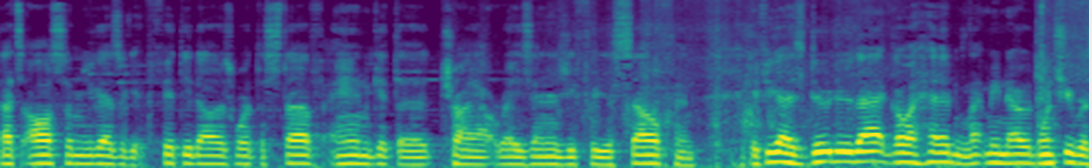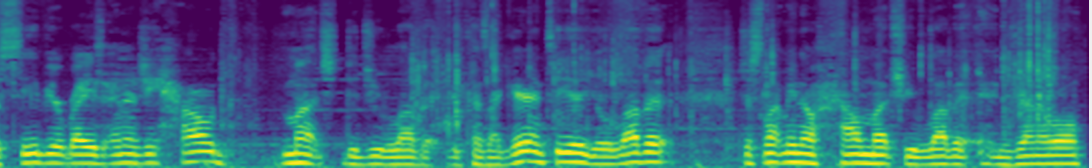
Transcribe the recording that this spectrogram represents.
that's awesome. You guys will get $50 worth of stuff and get to try out Raze Energy for yourself. And if you guys do do that, go ahead and let me know once you receive your Raze Energy, how much did you love it? Because I guarantee you, you'll love it. Just let me know how much you love it in general.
